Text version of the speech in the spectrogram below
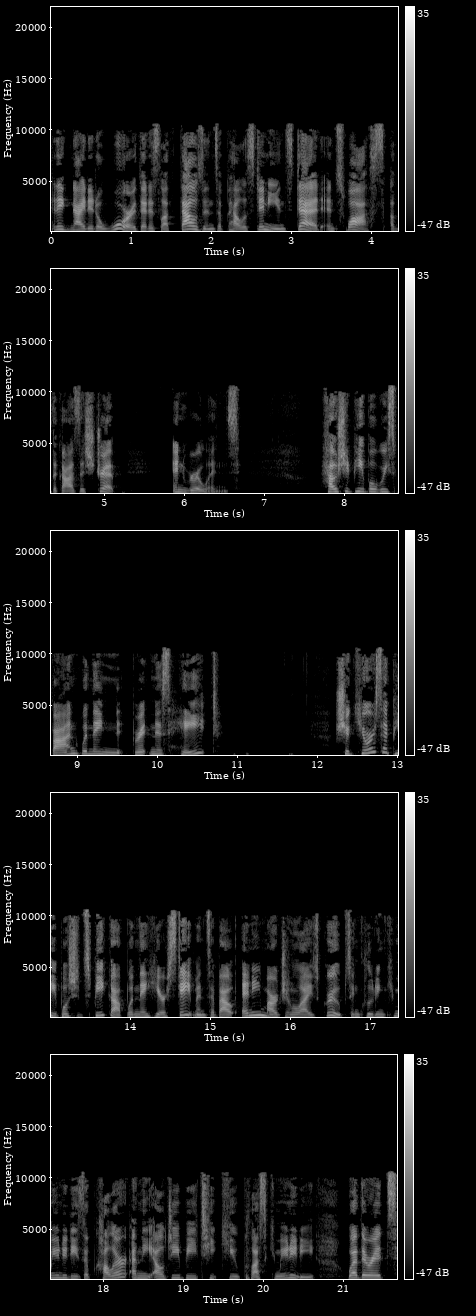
and ignited a war that has left thousands of Palestinians dead and swaths of the Gaza Strip in ruins. How should people respond when they witness hate? Shukur said people should speak up when they hear statements about any marginalized groups, including communities of color and the LGBTQ plus community. Whether it's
